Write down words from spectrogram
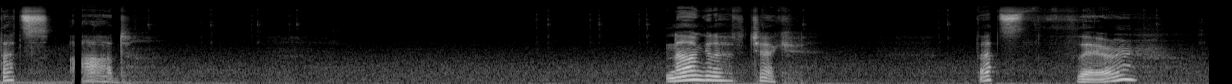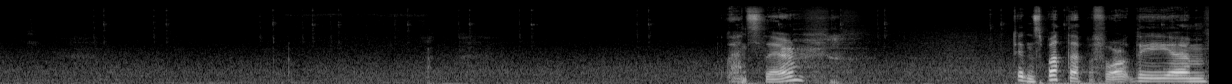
That's odd. Now I'm gonna have to check. That's there. That's there. Didn't spot that before. The um,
